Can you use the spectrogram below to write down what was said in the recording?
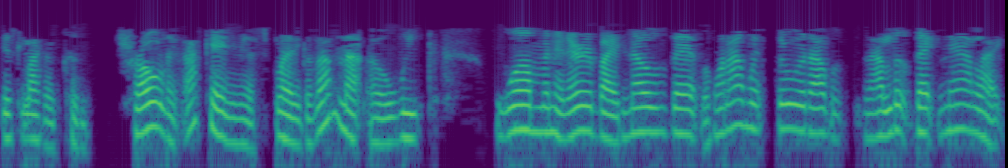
it's like a controlling, I can't even explain it because I'm not a weak woman and everybody knows that. But when I went through it, I was, and I look back now like,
